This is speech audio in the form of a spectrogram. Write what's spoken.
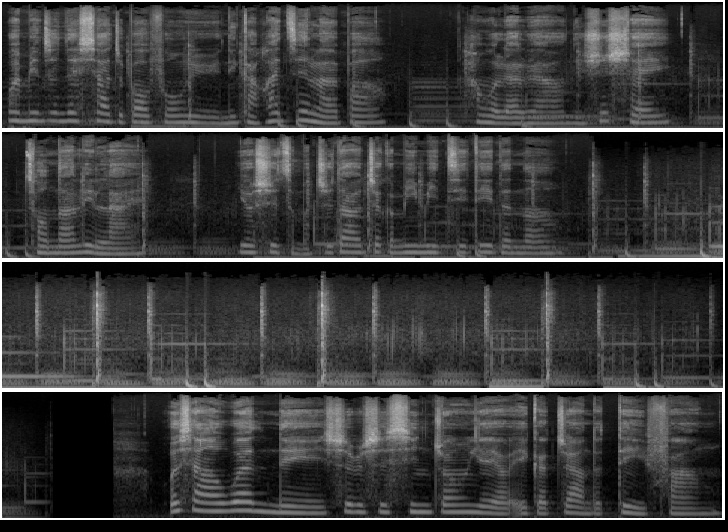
外面正在下着暴风雨，你赶快进来吧，和我聊聊你是谁。从哪里来？又是怎么知道这个秘密基地的呢？我想要问你，是不是心中也有一个这样的地方，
